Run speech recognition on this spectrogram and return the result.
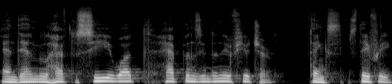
And then we'll have to see what happens in the near future. Thanks. Stay free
